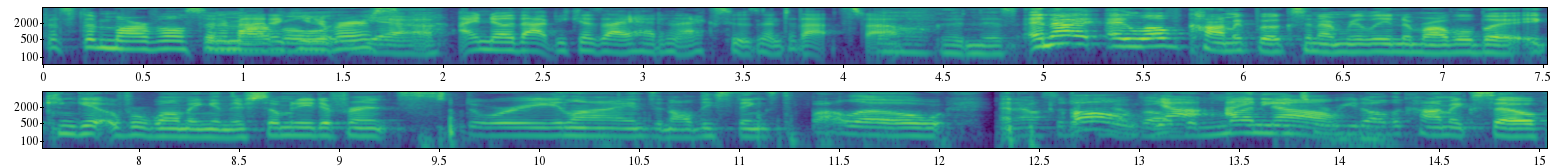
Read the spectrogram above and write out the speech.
That's the Marvel Cinematic Marvel, Universe. yeah. I know that because I had an ex who was into that stuff. Oh goodness. And I, I love comic books and I'm really into Marvel, but it can get overwhelming and there's so many different storylines and all these things to follow. And I also don't Oh, have all yeah, the money to read all the comics. So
